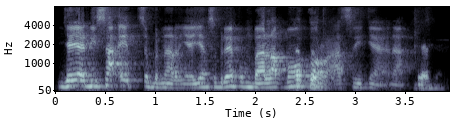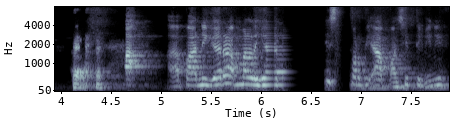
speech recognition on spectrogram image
Jayadi Said sebenarnya yang sebenarnya pembalap motor Betul. aslinya. Nah, ya. Pak Pak Nigara melihat ini seperti apa sih tim ini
